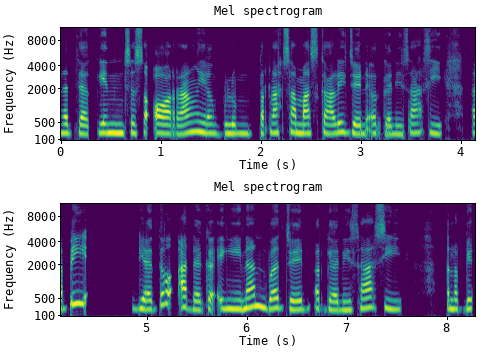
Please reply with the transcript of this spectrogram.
ngajakin seseorang yang belum pernah sama sekali join organisasi, tapi dia tuh ada keinginan buat join organisasi. Terlebih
